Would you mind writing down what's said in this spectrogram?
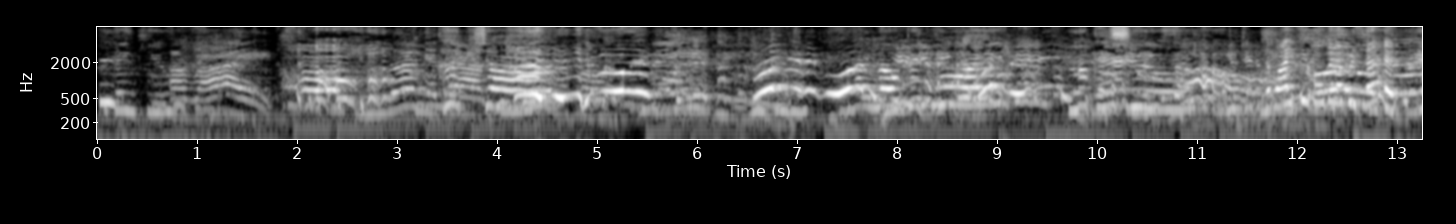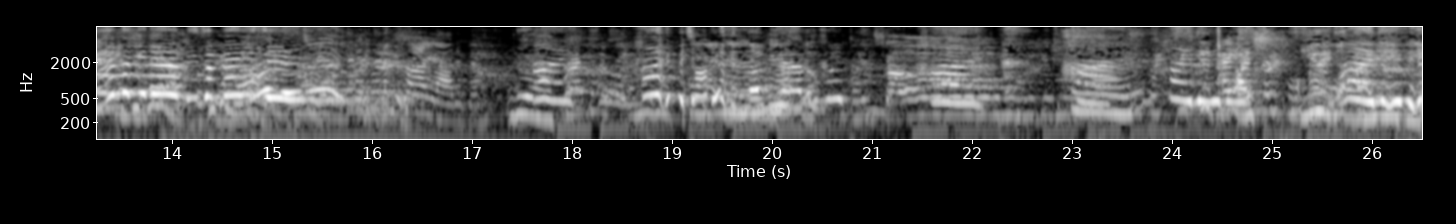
Thank you. All right. Oh, look at Good that. job. Hi, baby boy. Hi, baby boy. Hello, big boy. Look at you. you Why is he holding up present? head? Look at him. He's amazing. You're going to cry out of him. Yeah. Hi. Hi, baby. I love you so much. Hi. Hi. Hi, baby. You. Hi, baby.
